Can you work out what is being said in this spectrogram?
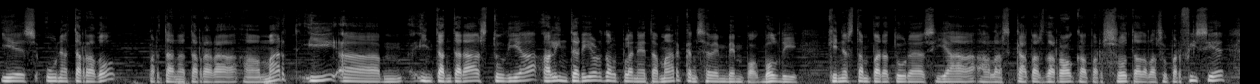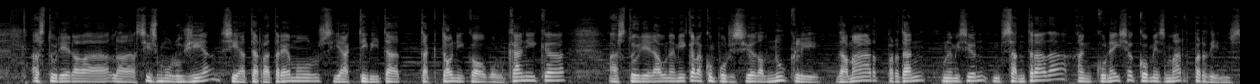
i és un aterrador, per tant aterrarà a Mart i eh, intentarà estudiar a l'interior del planeta Mart, que en sabem ben poc. Vol dir quines temperatures hi ha a les capes de roca per sota de la superfície, estudiarà la, la sismologia, si hi ha terratrèmols, si hi ha activitat tectònica o volcànica, estudiarà una mica la composició del nucli de Mart, per tant, una missió centrada en conèixer com és Mart per dins.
